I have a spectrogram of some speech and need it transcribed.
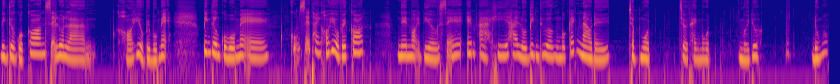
bình thường của con sẽ luôn là khó hiểu với bố mẹ. Bình thường của bố mẹ cũng sẽ thành khó hiểu với con, nên mọi điều sẽ êm ả khi hai lối bình thường một cách nào đấy chập một trở thành một mới được. Đúng không?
